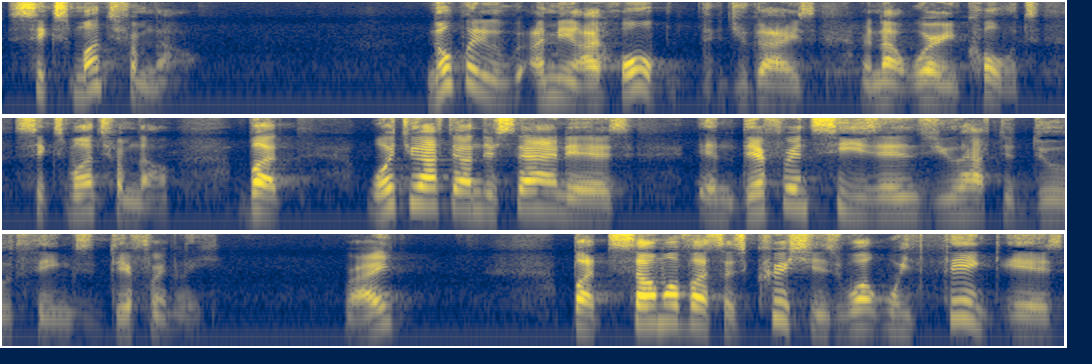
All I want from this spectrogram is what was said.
six months from now. Nobody, I mean, I hope that you guys are not wearing coats six months from now. But what you have to understand is in different seasons, you have to do things differently, right? But some of us as Christians, what we think is,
